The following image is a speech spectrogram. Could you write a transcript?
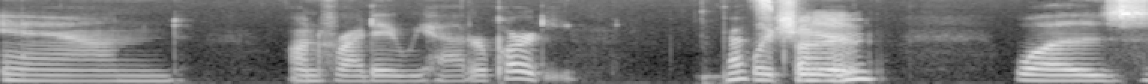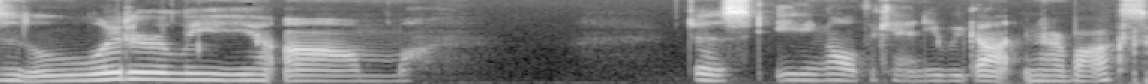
And on Friday, we had our party That's Which fun. was literally um just eating all the candy we got in our box.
